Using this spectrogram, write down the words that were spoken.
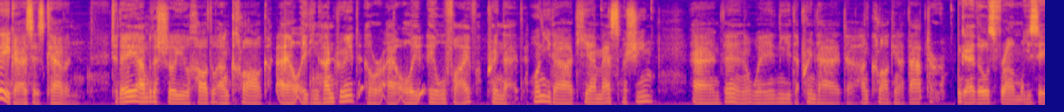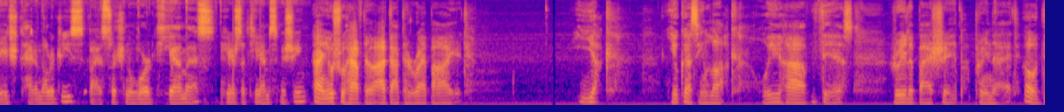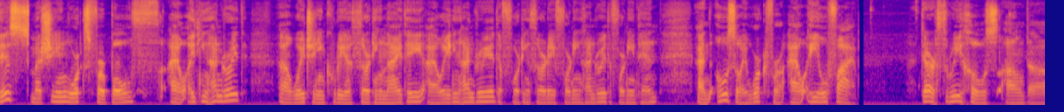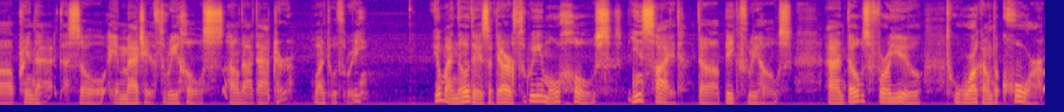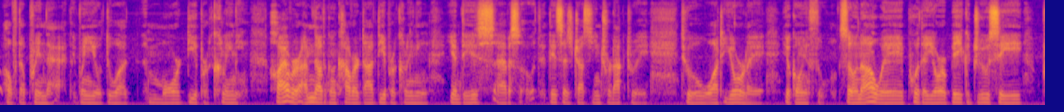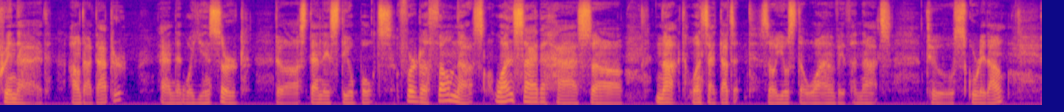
Hey guys, it's Kevin. Today I'm going to show you how to unclog L1800 or L805 printhead. We'll need a TMS machine and then we need a printhead uh, unclogging adapter. Get those from BCH Technologies by searching the word TMS. Here's a TMS machine and you should have the adapter right by it. Yuck, you guys in luck. We have this really bad shape printhead. Oh, this machine works for both L1800, uh, which include 1390, L1800, 1430, 1400, 1410, and also it works for L805. There are three holes on the printhead, so it matches three holes on the adapter, one, two, three. You might notice that there are three more holes inside the big three holes, and those for you to work on the core of the printhead when you do a more deeper cleaning. However, I'm not going to cover that deeper cleaning in this episode. This is just introductory to what usually you're going through. So now we put your big juicy printhead on the adapter and then we insert the stainless steel bolts. For the thumb nuts, one side has a nut, one side doesn't. So use the one with the nuts to screw it on.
